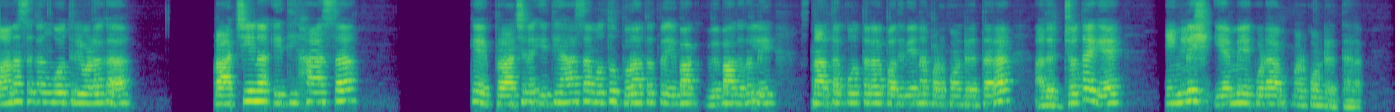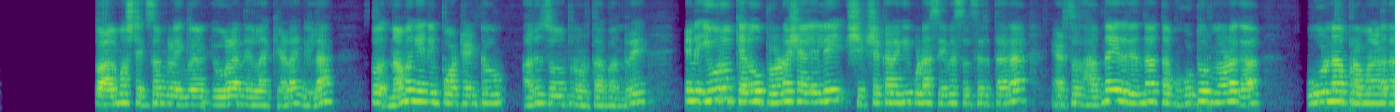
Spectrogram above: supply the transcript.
ಮಾನಸ ಗಂಗೋತ್ರಿ ಒಳಗ ಪ್ರಾಚೀನ ಇತಿಹಾಸ ಪ್ರಾಚೀನ ಇತಿಹಾಸ ಮತ್ತು ಪುರಾತತ್ವ ವಿಭಾಗ ವಿಭಾಗದಲ್ಲಿ ಸ್ನಾತಕೋತ್ತರ ಪದವಿಯನ್ನ ಪಡ್ಕೊಂಡಿರ್ತಾರ. ಅದ್ರ ಜೊತೆಗೆ ಇಂಗ್ಲಿಷ್ ಎಂ ಎ ಕೂಡ ಮಾಡ್ಕೊಂಡಿರ್ತಾರ. ಸೊ ಆಲ್ಮೋಸ್ಟ್ ಎಕ್ಸಾಮ್ಗಳಿಗೆ ಇವುಗಳನ್ನೆಲ್ಲ ಕೇಳಂಗಿಲ್ಲ. ಸೊ ನಮಗೇನ್ ಇಂಪಾರ್ಟೆಂಟು ಅದನ್ನ ಸ್ವಲ್ಪ ನೋಡ್ತಾ ಬಂದ್ರಿ ಇನ್ನು ಇವರು ಕೆಲವು ಪ್ರೌಢಶಾಲೆಯಲ್ಲಿ ಶಿಕ್ಷಕರಾಗಿ ಕೂಡ ಸೇವೆ ಸಲ್ಲಿಸಿರ್ತಾರ. ಎರಡ್ ಸಾವಿರದ ಹದಿನೈದರಿಂದ ತಮ್ಮ ಹುಟ್ಟೂರಿನೊಳಗ ಪೂರ್ಣ ಪ್ರಮಾಣದ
